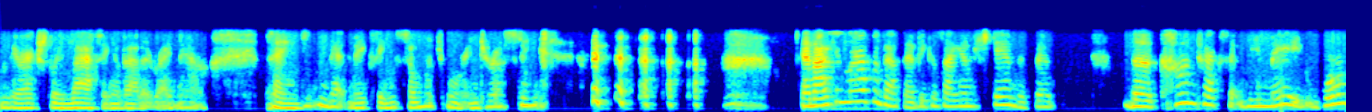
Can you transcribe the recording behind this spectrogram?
they're actually laughing about it right now, saying, that make things so much more interesting? and I can laugh about that because I understand that the the contracts that we made were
